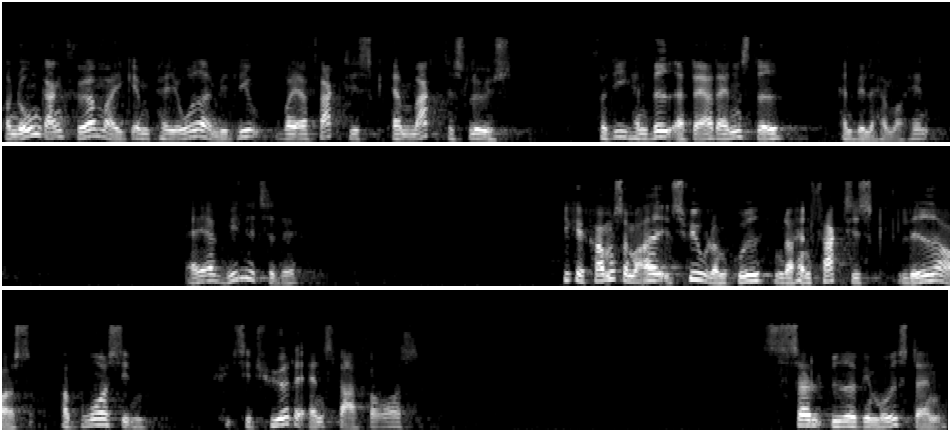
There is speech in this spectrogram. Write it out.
Og nogle gange fører mig igennem perioder i mit liv, hvor jeg faktisk er magtesløs, fordi han ved, at der er et andet sted, han ville have mig hen. Er jeg villig til det? Vi kan komme så meget i tvivl om Gud, når han faktisk leder os og bruger sin, sit hyrdeansvar for os så yder vi modstand,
